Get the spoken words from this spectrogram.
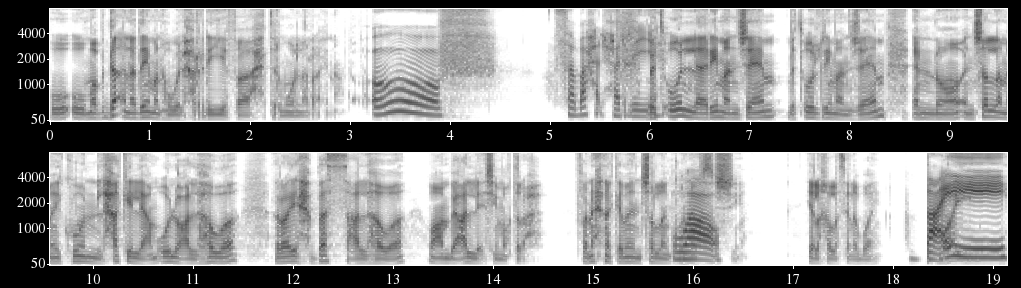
ومبدأنا دائما هو الحرية فاحترموا لنا رأينا. أوف صباح الحرية. بتقول ريمان جيم بتقول ريمان جيم إنه إن شاء الله ما يكون الحكي اللي عم قوله على الهوا رايح بس على الهوا وعم بيعلق شي مطرح. فنحن كمان إن شاء الله نكون wow. نفس الشيء. يلا خلص يلا bye. باي.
